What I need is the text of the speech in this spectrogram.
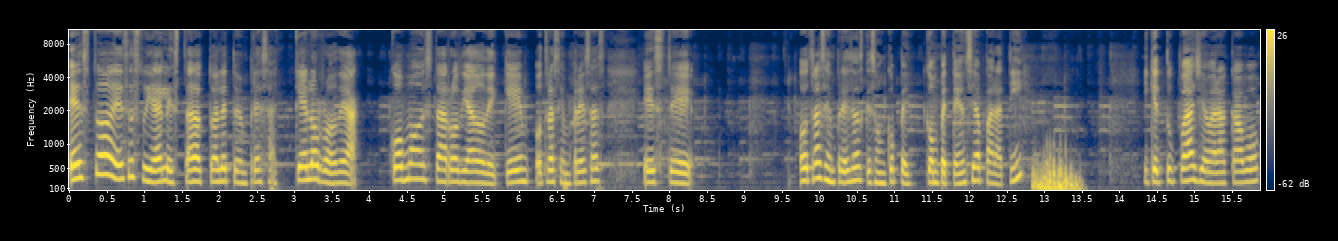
Esto es estudiar el estado actual de tu empresa, qué lo rodea, cómo está rodeado de qué otras empresas, este, otras empresas que son competencia para ti y que tú puedas llevar a cabo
